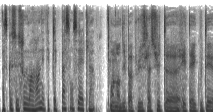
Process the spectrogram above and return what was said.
parce que ce sous-marin n'était peut-être pas censé être là. On n'en dit pas plus. La suite est à écouter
